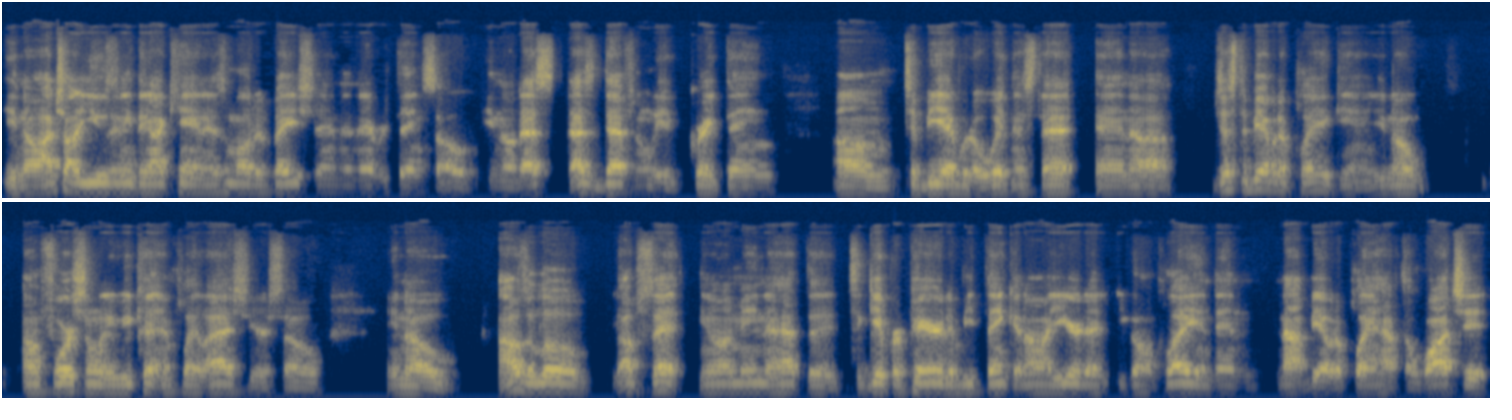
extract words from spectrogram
you know, I try to use anything I can as motivation and everything. So, you know, that's that's definitely a great thing um, to be able to witness that and uh, just to be able to play again. You know, unfortunately, we couldn't play last year, so you know, I was a little upset, you know what I mean? To have to to get prepared and be thinking all year that you're gonna play and then not be able to play and have to watch it.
